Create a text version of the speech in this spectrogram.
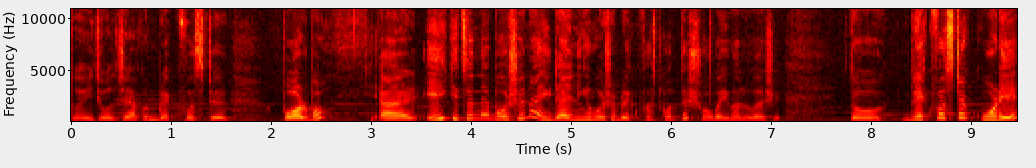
তো এই চলছে এখন ব্রেকফাস্টের পর্ব। আর এই কিচেনে বসে না, এই ডাইনিংয়ে বসে ব্রেকফাস্ট করতে সবাই ভালোবাসে। তো ব্রেকফাস্টটা করে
